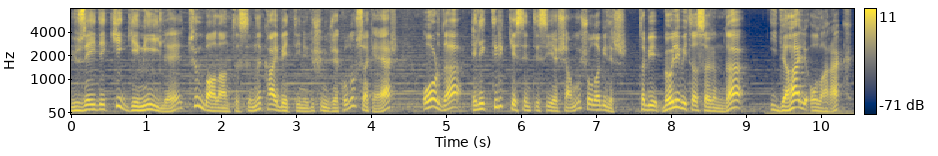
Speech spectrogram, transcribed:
Yüzeydeki gemiyle tüm bağlantısını kaybettiğini düşünecek olursak eğer orada elektrik kesintisi yaşanmış olabilir. Tabi böyle bir tasarımda ideal olarak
